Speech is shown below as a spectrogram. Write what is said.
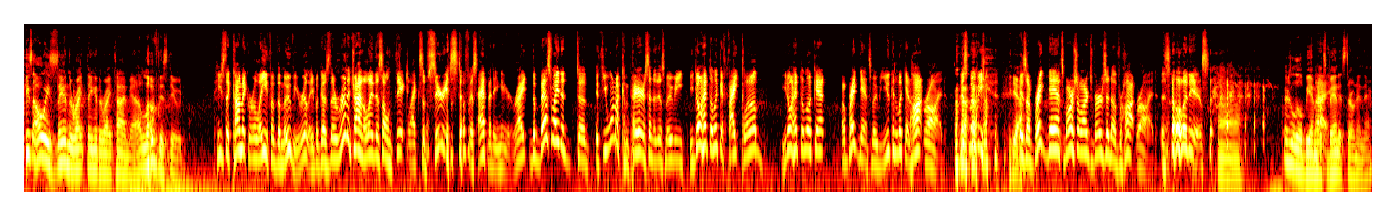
he's always saying the right thing at the right time, man. I love this dude. He's the comic relief of the movie, really, because they're really trying to lay this on thick, like some serious stuff is happening here, right? The best way to, to if you want a comparison of this movie, you don't have to look at Fight Club. You don't have to look at a breakdance movie. You can look at Hot Rod. This movie Yeah. is a breakdance martial arts version of Hot Rod. That's all it is. Uh, There's a little BMX Right. bandits thrown in there.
